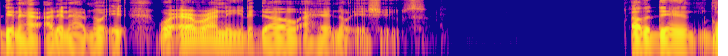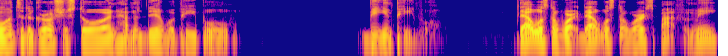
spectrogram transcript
Didn't have I didn't have no it wherever I needed to go, I had no issues. Other than going to the grocery store and having to deal with people being people. That was the worst. That was the worst spot for me.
